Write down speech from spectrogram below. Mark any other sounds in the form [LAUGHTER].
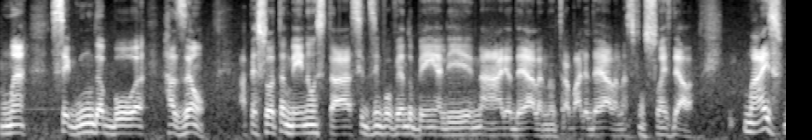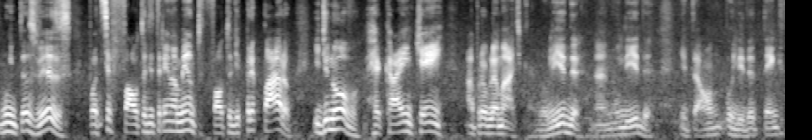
Uma segunda boa razão a pessoa também não está se desenvolvendo bem ali na área dela, no trabalho dela, nas funções dela. Mas muitas vezes pode ser falta de treinamento, falta de preparo. E de novo, recai em quem a problemática? No líder, né? no líder. Então o líder tem que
